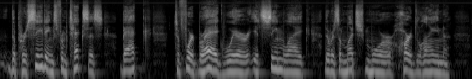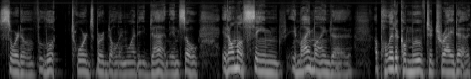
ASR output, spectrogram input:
the proceedings from Texas back to Fort Bragg, where it seemed like there was a much more hard line sort of look towards Bergdahl and what he'd done. And so it almost seemed, in my mind, a, a political move to try to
